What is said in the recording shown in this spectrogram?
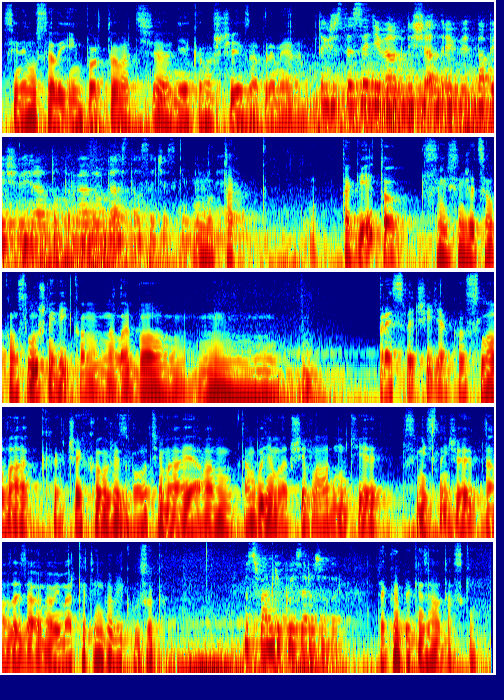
si nemuseli importovať e, niekoho z Čiech za premiéra. Takže ste sa divil, když Andrej Babiš vyhral poprvé voľbe a stal sa českým premiérom? No tak, tak je to, si myslím, že celkom slušný výkon, lebo mm, presvedčiť ako Slovák Čechov, že zvolte ma a ja vám tam budem lepšie vládnutie, si myslím, že je naozaj zaujímavý marketingový kúsok. Moc vám ďakujem za rozhovor. Ďakujem pekne za otázky.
